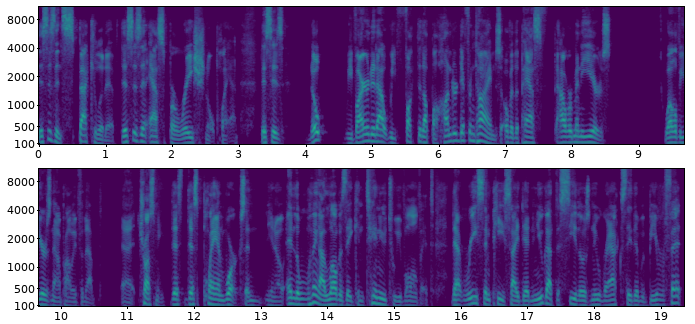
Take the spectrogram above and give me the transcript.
this isn't speculative. This is an aspirational plan. This is nope. We've ironed it out. We fucked it up a hundred different times over the past however many years, twelve years now probably for them. Uh, trust me, this this plan works, and you know, and the thing I love is they continue to evolve it. That recent piece I did, and you got to see those new racks they did with Beaver Fit.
